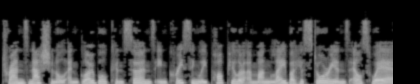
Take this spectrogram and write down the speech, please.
transnational and global concerns increasingly popular among labor historians elsewhere,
